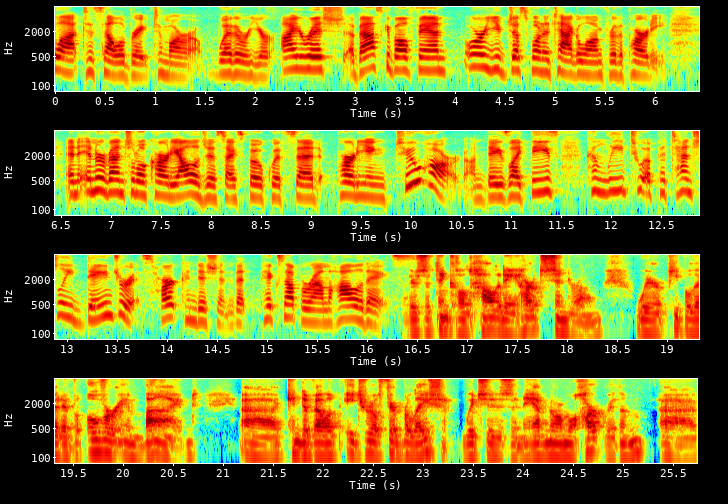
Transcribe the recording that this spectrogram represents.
A lot to celebrate tomorrow, whether you're Irish, a basketball fan, or you just want to tag along for the party. An interventional cardiologist I spoke with said partying too hard on days like these can lead to a potentially dangerous heart condition that picks up around the holidays. There's a thing called holiday heart syndrome where people that have over imbibed uh, can develop atrial fibrillation, which is an abnormal heart rhythm uh,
